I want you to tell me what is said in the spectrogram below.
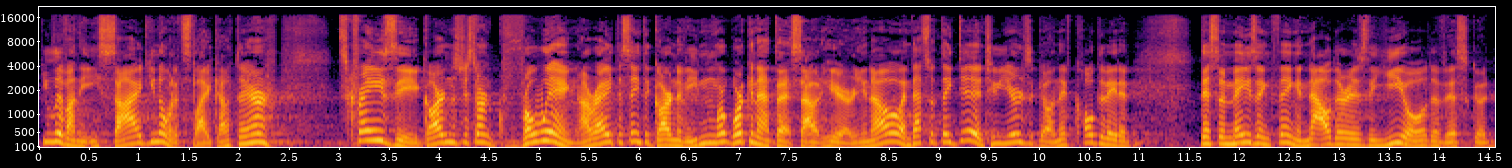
You live on the east side, you know what it's like out there. It's crazy. Gardens just aren't growing, all right? This ain't the Garden of Eden. We're working at this out here, you know? And that's what they did two years ago. And they've cultivated this amazing thing. And now there is the yield of this good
